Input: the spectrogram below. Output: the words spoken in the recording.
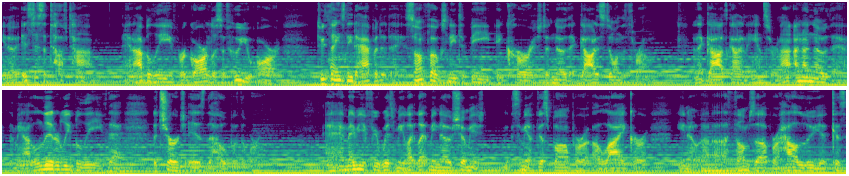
you know, it's just a tough time. And I believe, regardless of who you are, two things need to happen today. Some folks need to be encouraged and know that God is still on the throne and that God's got an answer. And I, and I know that. I mean, I literally believe that the church is the hope of the world. And, and maybe if you're with me, let, let me know. Show me, send me a fist bump or a like or, you know, a, a thumbs up or hallelujah. Because,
